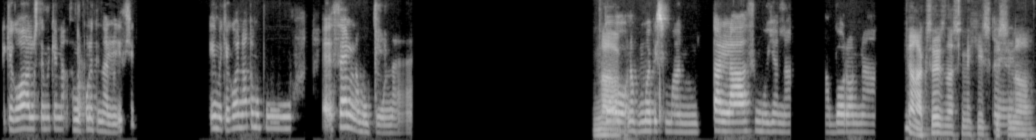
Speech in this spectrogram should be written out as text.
και εγώ άλλωστε είμαι και ένα- θα μου πούνε την αλήθεια. Είμαι και εγώ ένα άτομο που ε, θέλω να μου πούνε, να, το, να μου επισημάνουν τα λάθη μου για να μπορώ να... για να ξέρεις να συνεχίσεις και εσύ Ε, να,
